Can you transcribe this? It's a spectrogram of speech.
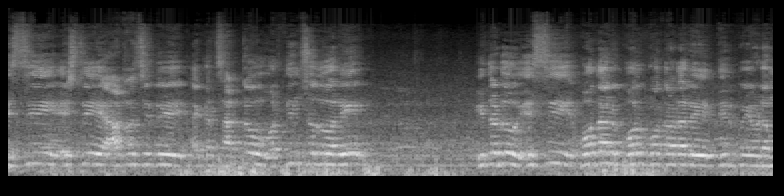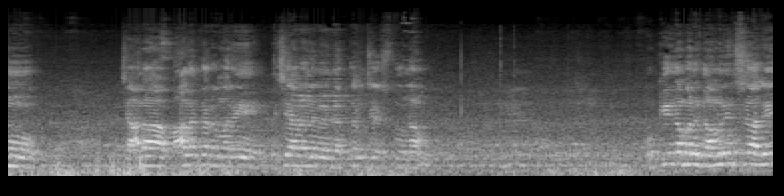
ఎస్సీ ఎస్టీ అట్రాసిటీ యొక్క చట్టం వర్తించదు అని ఇతడు ఎస్సీ హోదాను కోల్పోతాడని తీర్పు ఇవ్వడము చాలా బాధకరమని విషయాలను మేము వ్యక్తం చేస్తున్నాం. ముఖ్యంగా మనం గమనించాలి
